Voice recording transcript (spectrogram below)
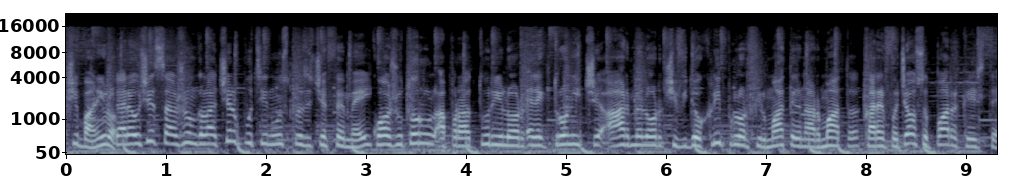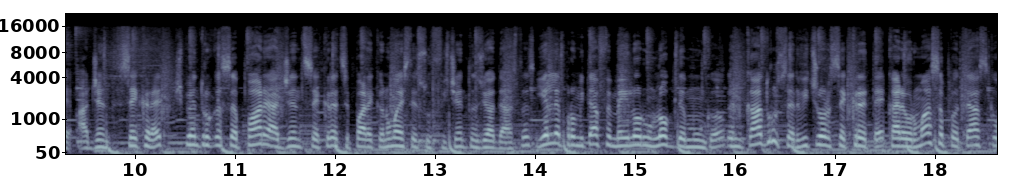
și banii lor. A reușit să ajungă la cel puțin 11 femei cu ajutorul aparaturilor electronice, armelor și videoclipurilor filmate în armată care făceau să pară că este agent secret și pentru că să pare agent secret se pare că nu mai este suficient în ziua de astăzi, el le promitea femeilor un loc de muncă în cadrul serviciilor secrete care urma să plătească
